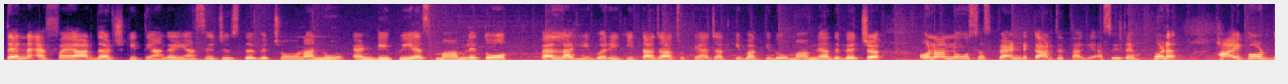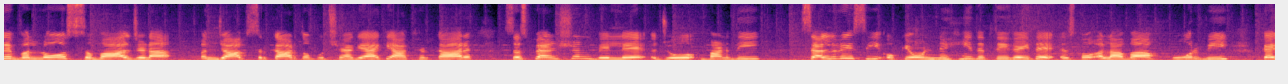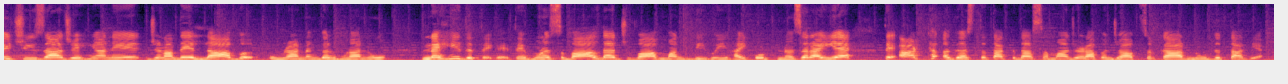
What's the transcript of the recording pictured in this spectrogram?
ਤਿੰਨ ਐਫਆਈਆਰ ਦਰਜ ਕੀਤੀਆਂ ਗਈਆਂ ਸੀ, ਜਿਸ ਦੇ ਵਿੱਚੋਂ ਉਹਨਾਂ ਨੂੰ ਐਨਡੀਪੀਐਸ ਮਾਮਲੇ ਤੋਂ ਪਹਿਲਾਂ ਹੀ ਬਰੀ ਕੀਤਾ ਜਾ ਚੁੱਕਿਆ, ਜਦਕਿ ਬਾਕੀ ਦੋ ਮਾਮਲਿਆਂ ਦੇ ਵਿੱਚ ਉਹਨਾਂ ਨੂੰ ਸਸਪੈਂਡ ਕਰ ਦਿੱਤਾ ਗਿਆ ਸੀ। ਤੇ ਹੁਣ ਹਾਈ ਕੋਰਟ ਦੇ ਵੱਲੋਂ ਸਵਾਲ ਜਿਹੜਾ ਪੰਜਾਬ ਸਰਕਾਰ ਤੋਂ ਪੁੱਛਿਆ ਗਿਆ ਹੈ ਕਿ ਆਖਿਰਕਾਰ ਸਸਪੈਂਸ਼ਨ ਵੇਲੇ ਜੋ ਬਣਦੀ ਸੈਲਰੀ ਸੀ ਉਹ ਕਿਉਂ ਨਹੀਂ ਦਿੱਤੀ ਗਈ ਤੇ ਇਸ ਤੋਂ ਇਲਾਵਾ ਹੋਰ ਵੀ ਕਈ ਚੀਜ਼ਾਂ ਅਜਿਹੀਆਂ ਨੇ ਜਿਨ੍ਹਾਂ ਦੇ ਲਾਭ ਉਮਰਾ ਨੰਗਲ ਹੁਣਾਂ ਨੂੰ ਨਹੀਂ ਦਿੱਤੇ ਗਏ ਤੇ ਹੁਣ ਸਵਾਲ ਦਾ ਜਵਾਬ ਮੰਗਦੀ ਹੋਈ ਹਾਈ ਕੋਰਟ ਨਜ਼ਰ ਆਈ ਹੈ ਤੇ 8 ਅਗਸਤ ਤੱਕ ਦਾ ਸਮਾਂ ਜਿਹੜਾ ਪੰਜਾਬ ਸਰਕਾਰ ਨੂੰ ਦਿੱਤਾ ਗਿਆ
